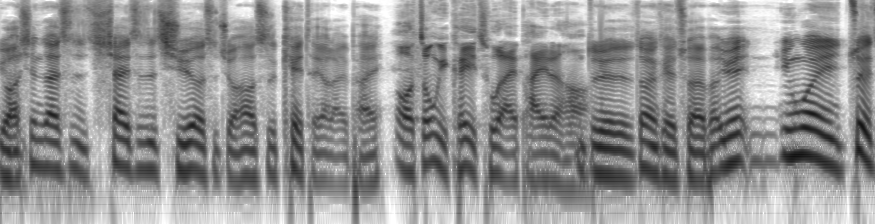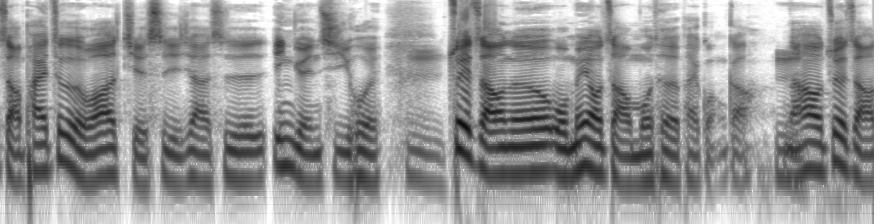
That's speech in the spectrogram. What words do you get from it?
有啊，现在是下一次是七月二十九号，是 Kate 要来拍哦，终于可以出来拍了哈。对对对，终于可以出来拍，因为因为最早拍这个，我要解释一下是因缘际会。嗯，最早呢，我没有找模特拍广告，嗯、然后最早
